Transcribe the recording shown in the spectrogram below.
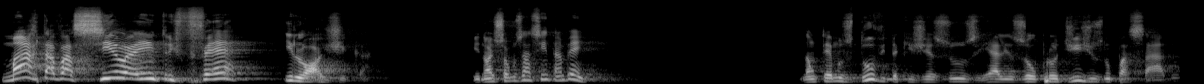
Marta vacila entre fé e lógica. E nós somos assim também. Não temos dúvida que Jesus realizou prodígios no passado.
